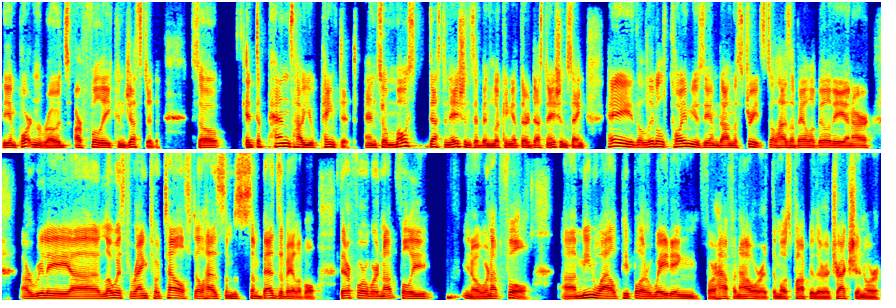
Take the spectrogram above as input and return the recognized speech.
the important roads are fully congested. So it depends how you paint it. And so most destinations have been looking at their destination saying, hey, the little toy museum down the street still has availability and our, our really uh, lowest ranked hotel still has some, some beds available. Therefore, we're not fully, you know, we're not full. Uh, meanwhile, people are waiting for half an hour at the most popular attraction, or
